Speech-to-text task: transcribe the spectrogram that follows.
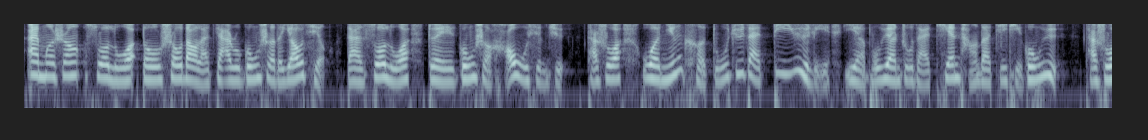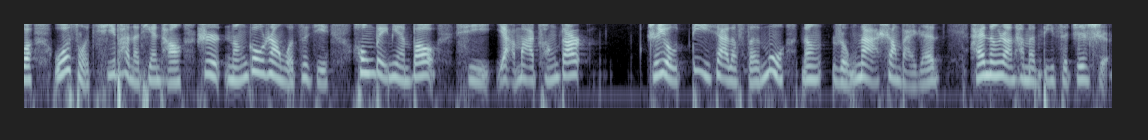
爱默生、梭罗都收到了加入公社的邀请，但梭罗对公社毫无兴趣。他说：“我宁可独居在地狱里，也不愿住在天堂的集体公寓。”他说：“我所期盼的天堂是能够让我自己烘焙面包、洗亚麻床单儿。只有地下的坟墓能容纳上百人，还能让他们彼此支持。”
